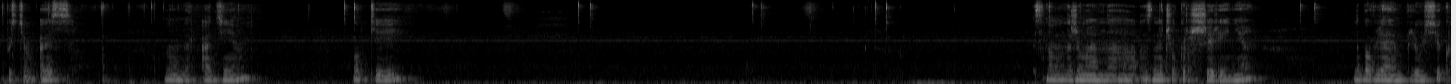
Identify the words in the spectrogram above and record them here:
допустим, S номер один. Окей. Снова нажимаем на значок расширения. Добавляем плюсик.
